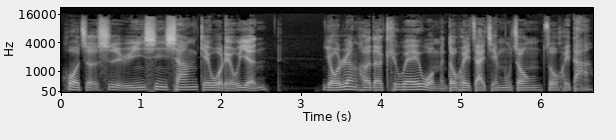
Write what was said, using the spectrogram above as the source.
或者是语音信箱给我留言。有任何的 Q&A，我们都会在节目中做回答。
